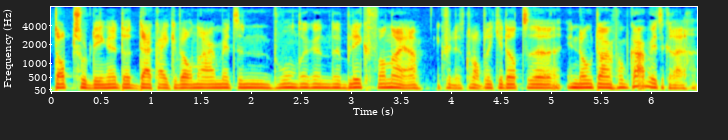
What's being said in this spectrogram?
dat soort dingen, dat, daar kijk je wel naar met een bewonderende blik van, nou ja, ik vind het knap dat je dat eh, in no time voor elkaar weet te krijgen.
